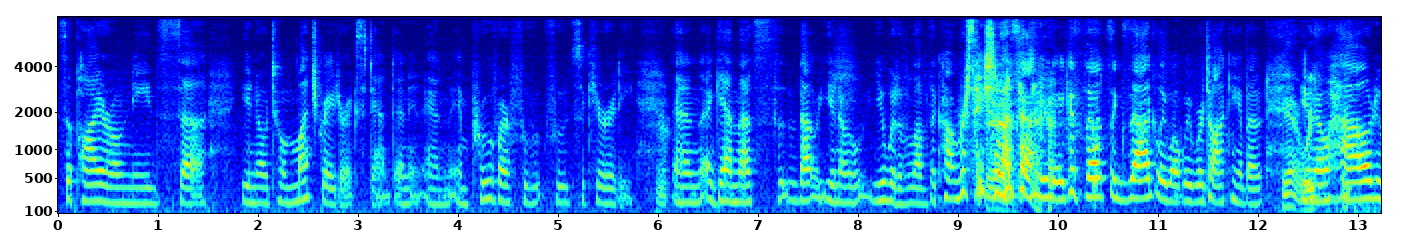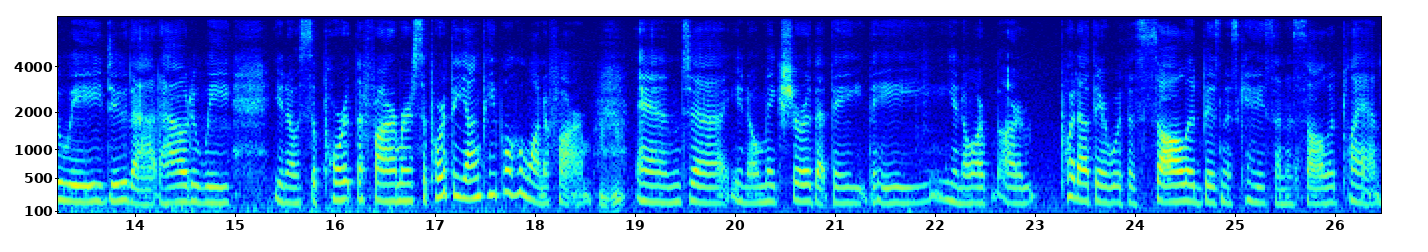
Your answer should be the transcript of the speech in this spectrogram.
supply our own needs, uh, you know, to a much greater extent and, and improve our food, food security. Yeah. And again, that's that, you know, you would have loved the conversation Yeah. on Saturday because that's exactly what we were talking about. Yeah, you we- know, we- how do we do that? How do we, you know, support the farmers, support the young people who want to farm, Mm-hmm. and uh, you know, make sure that they they you know are are put out there with a solid business case and a solid plan,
